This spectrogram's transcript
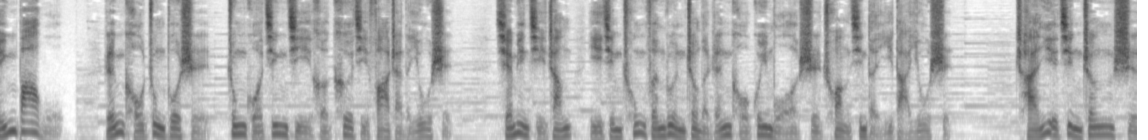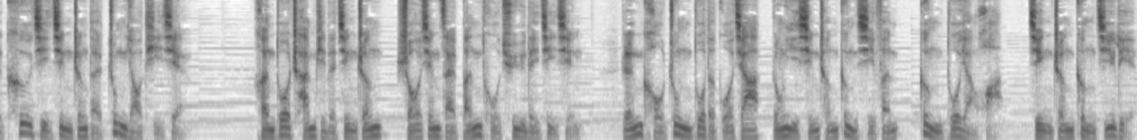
零八五，人口众多是中国经济和科技发展的优势。前面几章已经充分论证了人口规模是创新的一大优势。产业竞争是科技竞争的重要体现。很多产品的竞争首先在本土区域内进行。人口众多的国家容易形成更细分、更多样化、竞争更激烈、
